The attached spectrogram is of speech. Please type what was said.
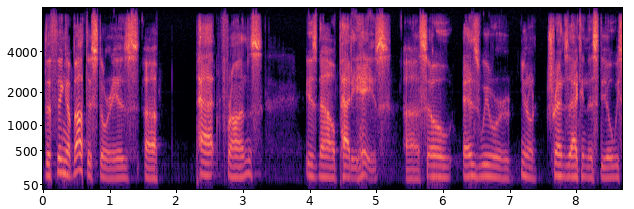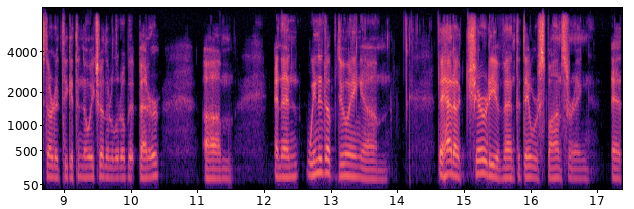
the thing about this story is uh, Pat Franz is now Patty Hayes. Uh, so as we were, you know, transacting this deal, we started to get to know each other a little bit better. Um, and then we ended up doing. Um, they had a charity event that they were sponsoring at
